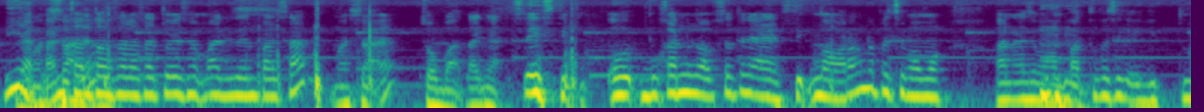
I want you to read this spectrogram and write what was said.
iya kan contoh salah satu SMA di Denpasar masa ya coba tanya eh stik oh bukan nggak usah tanya eh, stigma orang udah pasti ngomong anak SMA 4 tuh pasti kayak gitu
